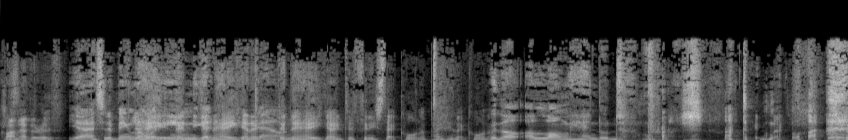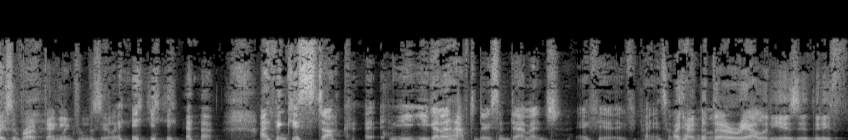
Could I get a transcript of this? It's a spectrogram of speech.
Climb out the roof. yeah, instead of being lowered in, then, you then get how you gonna, out then how are you going to finish that corner, painting that corner? with a, a long handled brush. I don't know why. a piece of rope dangling from the ceiling. yeah, I think you're stuck. Uh, you- You're going to have to do some damage if you if you paint yourself. Okay, but the reality is, is that if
